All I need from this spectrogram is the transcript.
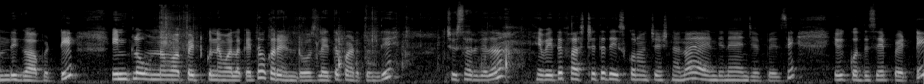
ఉంది కాబట్టి ఇంట్లో ఉన్న పెట్టుకునే వాళ్ళకైతే ఒక రెండు రోజులు అయితే పడుతుంది. చూసారు కదా ఇవైతే ఫస్ట్ అయితే తీసుకొని వచ్చేసినాను. ఎండినాయి అని చెప్పేసి ఇవి కొద్దిసేపు పెట్టి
